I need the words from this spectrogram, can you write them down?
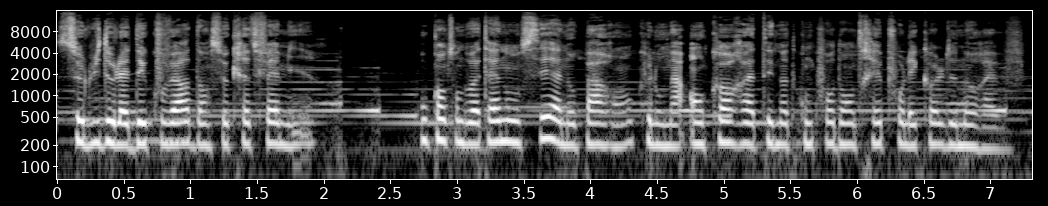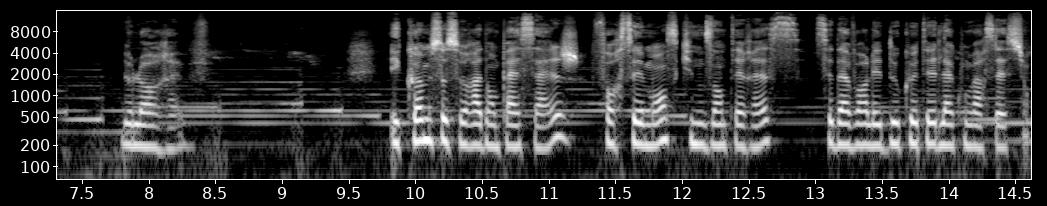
Celui de la découverte d'un secret de famille, ou quand on doit annoncer à nos parents que l'on a encore raté notre concours d'entrée pour l'école de nos rêves, de leurs rêves. Et comme ce sera dans Passage, forcément, ce qui nous intéresse, c'est d'avoir les deux côtés de la conversation.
